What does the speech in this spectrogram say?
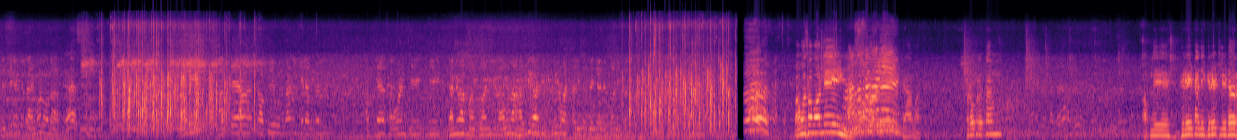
प्रेसिडेंट डायमंड होणार. आणि आजच्या या शॉपी उद्घाटन केल्याबद्दल आपल्या सर्वांचे मी धन्यवाद मानतो आणि राहुलला हार्दिक हार्दिक मी वाटचाली शुभेच्छा देतो आणि मॉर्निंग क्या बात आहे. सर्वप्रथम आपले ग्रेट आणि great leader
